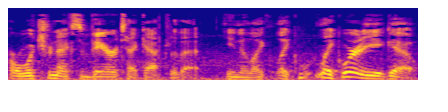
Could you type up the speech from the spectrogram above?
Or what's your next Veritech after that? You know, like, like, like where do you go?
